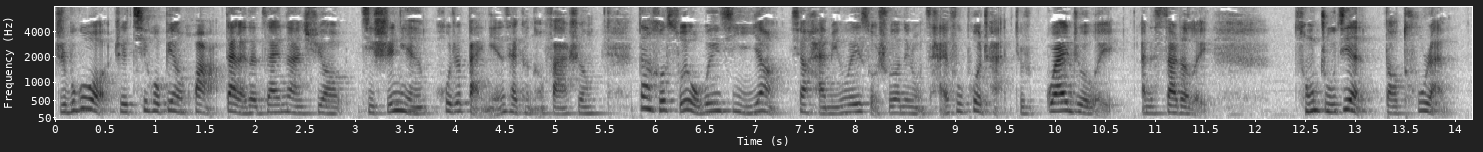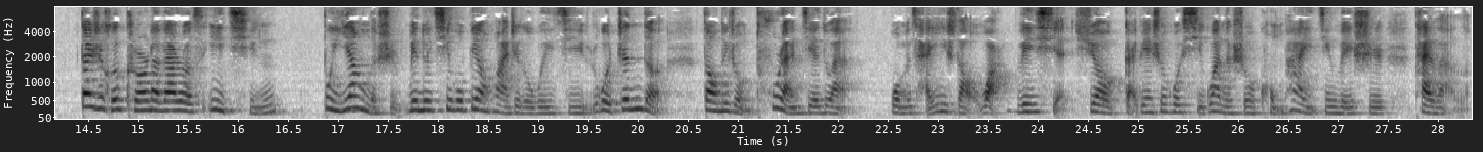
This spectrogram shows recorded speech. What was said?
只不过，这气候变化带来的灾难需要几十年或者百年才可能发生。但和所有危机一样，像海明威所说的那种财富破产，就是 gradually and suddenly，从逐渐到突然。但是和 coronavirus 疫情不一样的是，面对气候变化这个危机，如果真的到那种突然阶段，我们才意识到哇危险，需要改变生活习惯的时候，恐怕已经为时太晚了。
